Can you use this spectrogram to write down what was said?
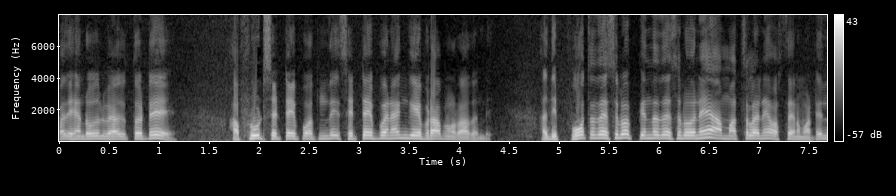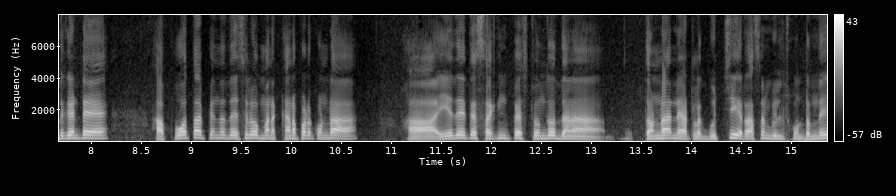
పదిహేను రోజుల వ్యాధితోటి ఆ ఫ్రూట్ సెట్ అయిపోతుంది. సెట్ అయిపోయినాక ఇంకే ప్రాబ్లం రాదండి. అది పూత దశలో పింద దశలోనే ఆ మచ్చలు అనేవి వస్తాయన్నమాట. ఎందుకంటే ఆ పూత పింద దశలో మనకు కనపడకుండా ఏదైతే సకింగ్ పెస్ట్ ఉందో దాని తొండాన్ని అట్లా గుచ్చి రసం పీల్చుకుంటుంది.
